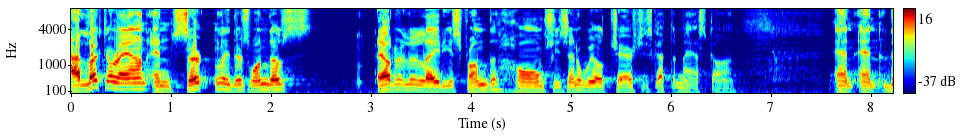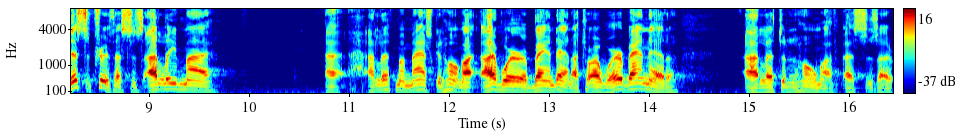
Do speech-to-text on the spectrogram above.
I looked around and certainly there's one of those elderly ladies from the home. She's in a wheelchair. She's got the mask on. And, and this is the truth. I says, I leave my, I, I left my mask at home. I, I, wear a bandana. I told her I wear a bandana. I left it at home. I, I says, I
